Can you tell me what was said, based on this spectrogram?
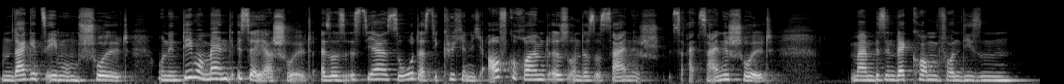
Und da geht es eben um Schuld. Und in dem Moment ist er ja schuld. Also es ist ja so, dass die Küche nicht aufgeräumt ist und das ist seine, seine Schuld. Mal ein bisschen wegkommen von diesem,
